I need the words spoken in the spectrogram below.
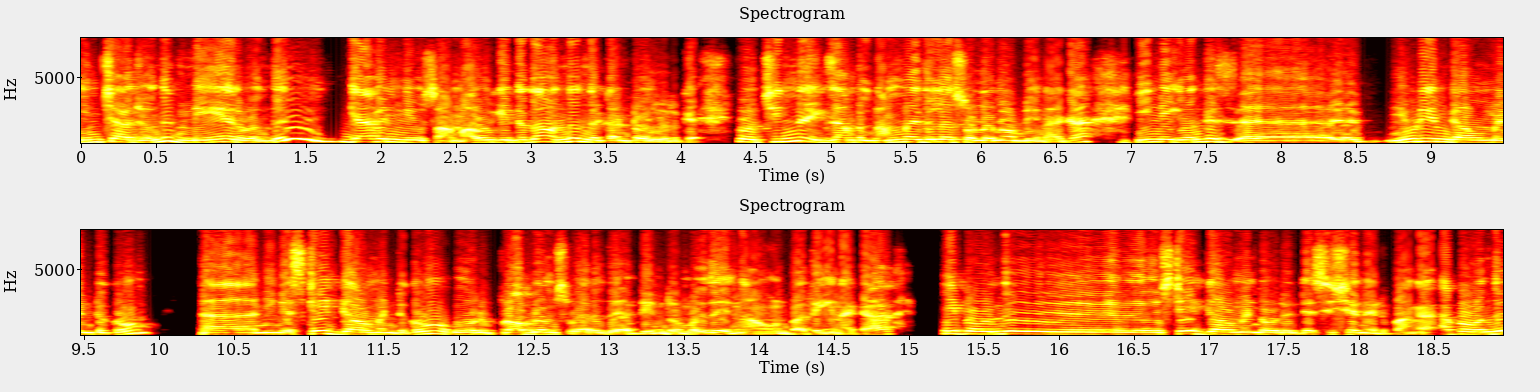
இன்சார்ஜ் வந்து மேயர் வந்து கேவின் நியூசாம் அவர்கிட்ட தான் வந்து அந்த கண்ட்ரோல் இருக்கு. இப்போ சின்ன எக்ஸாம்பிள் நம்ம இதுல சொல்லணும் அப்படின்னாக்கா இன்னைக்கு வந்து யூனியன் கவர்மெண்ட்டுக்கும் நீங்க ஸ்டேட் கவர்மெண்ட்டுக்கும் ஒரு ப்ராப்ளம்ஸ் வருது அப்படின்ற போது என்ன ஆகும்னு பாத்தீங்கன்னாக்கா இப்போ வந்து ஸ்டேட் கவர்மெண்ட் ஒரு டெசிஷன் எடுப்பாங்க. அப்போ வந்து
